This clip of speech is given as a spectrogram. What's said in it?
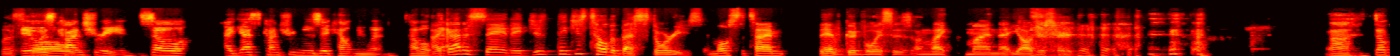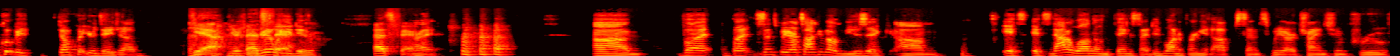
Let's It was country. So I guess country music helped me win. How about I that? gotta say, they just they just tell the best stories, and most of the time they have good voices, unlike mine that y'all just heard. uh, don't quit. your- Don't quit your day job. Yeah, You're, you're good at fair. what you do. That's fair. right. Um, but but since we are talking about music, um, it's it's not a well-known thing, so I did want to bring it up since we are trying to improve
